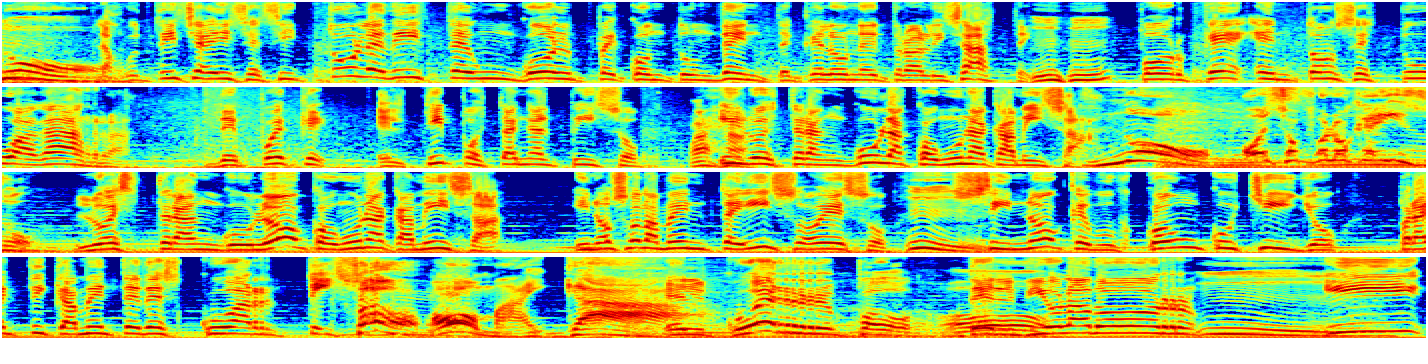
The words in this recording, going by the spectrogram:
No. La justicia dice, si tú le diste un golpe contundente que lo neutralizaste, ¿por qué entonces tú agarras después que el tipo está en el piso Ajá. y lo estrangula con una camisa? No. Oh, eso fue lo que hizo. Lo estranguló con una camisa y no solamente hizo eso, sino que buscó un cuchillo, prácticamente descuartizó Oh my God. el cuerpo Oh. del violador Mm. y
